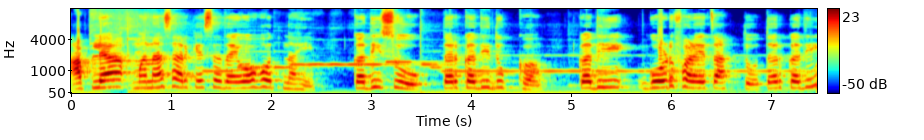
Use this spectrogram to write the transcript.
आपल्या मनासारखे सदैव होत नाही. कधी सुख तर कधी दुःख. कधी गोड फळे चाकतो तर कधी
